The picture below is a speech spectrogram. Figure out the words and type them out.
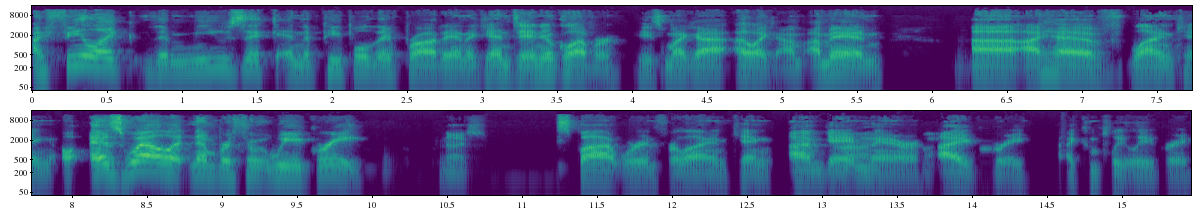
I feel like the music and the people they've brought in again. Daniel Glover, he's my guy. I like. I'm, I'm in. Uh, I have Lion King as well at number three. We agree. nice. Spot we're in for Lion King. I'm game there. I agree. I completely agree.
